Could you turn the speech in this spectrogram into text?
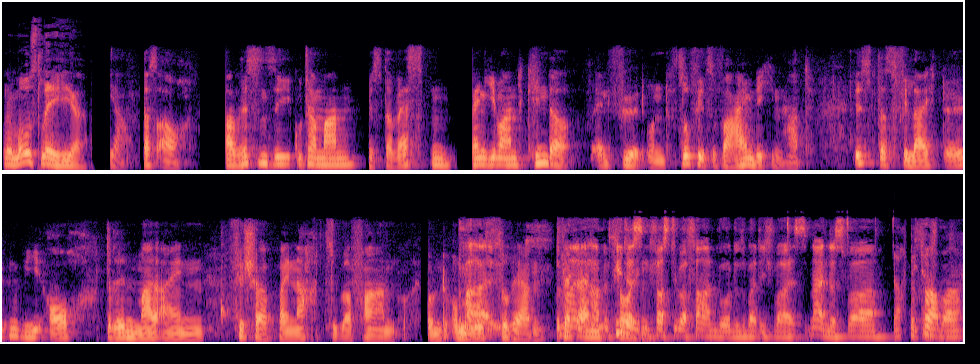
und um Mosley hier. Ja, das auch. Aber wissen Sie, guter Mann, Mr. Weston, wenn jemand Kinder entführt und so viel zu verheimlichen hat, ist das vielleicht irgendwie auch drin, mal einen Fischer bei Nacht zu überfahren und um Mal- loszuwerden. Weil Vielleicht einen arme Peterson fast überfahren wurde, soweit ich weiß. Nein, das war. Doch, Das war aber,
